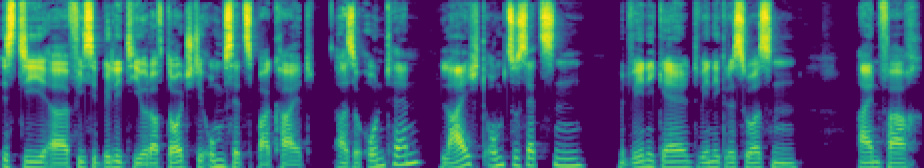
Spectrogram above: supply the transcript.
ist die äh, Feasibility oder auf Deutsch die Umsetzbarkeit. Also unten leicht umzusetzen, mit wenig Geld, wenig Ressourcen, einfach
